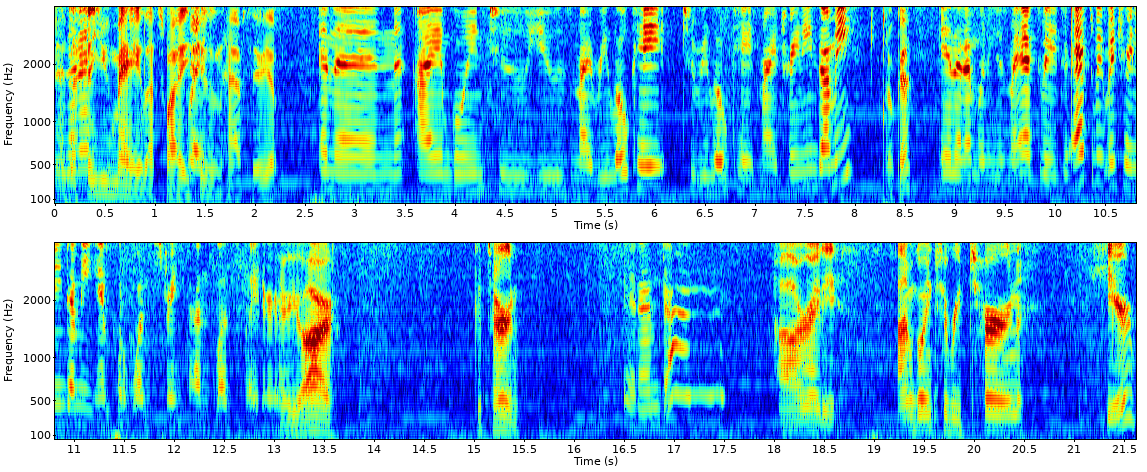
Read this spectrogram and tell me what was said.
And and let's say you may, that's why she doesn't have to, yep. and then I am going to use my relocate to relocate my training dummy. Okay. And then I'm going to use my activate to activate my training dummy and put one strength on Blood Spider. There you are. Good turn. And I'm done. Alrighty. I'm going to return here.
